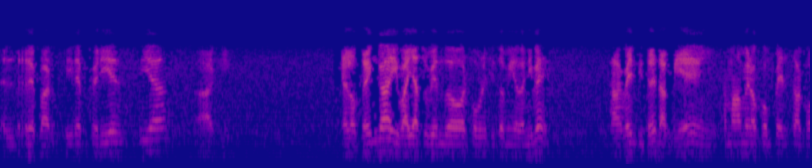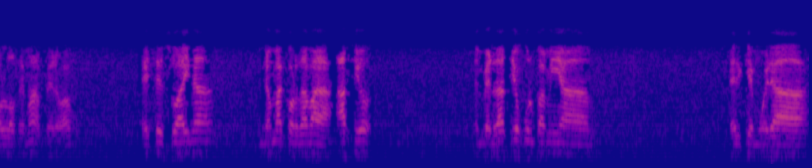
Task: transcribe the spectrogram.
el repartir experiencia aquí. Que lo tenga y vaya subiendo el pobrecito mío de nivel. A 23 también está más o menos compensado con los demás, pero vamos. Ese Suaina no me acordaba, ha sido, en verdad ha sido culpa mía el que muera,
